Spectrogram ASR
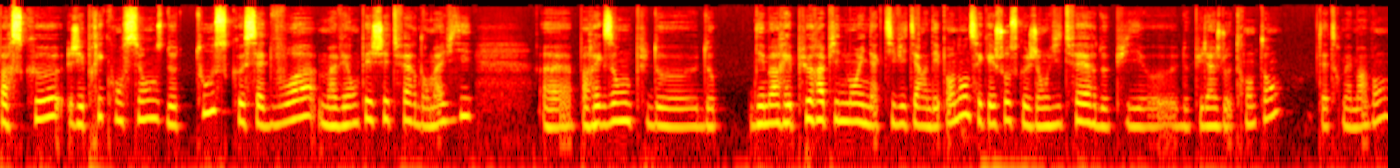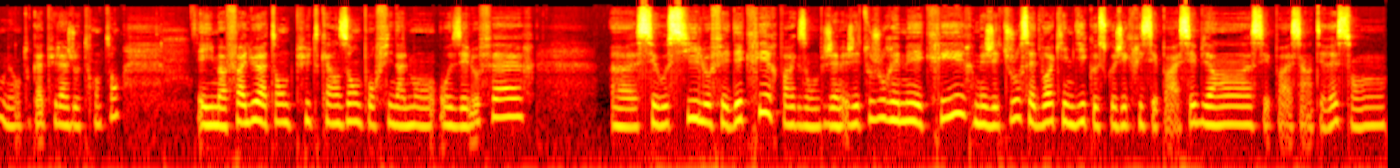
parce que j'ai pris conscience de tout ce que cette voie m'avait empêché de faire dans ma vie. Euh, par exemple, de, de, démarrer plus rapidement une activité indépendante, c'est quelque chose que j'ai envie de faire depuis, euh, depuis l'âge de 30 ans peut-être même avant, mais en tout cas depuis l'âge de 30 ans. Et il m'a fallu attendre plus de 15 ans pour finalement oser le faire. Euh, c'est aussi le fait d'écrire, par exemple. J'ai toujours aimé écrire, mais j'ai toujours cette voix qui me dit que ce que j'écris c'est pas assez bien, c'est pas assez intéressant.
